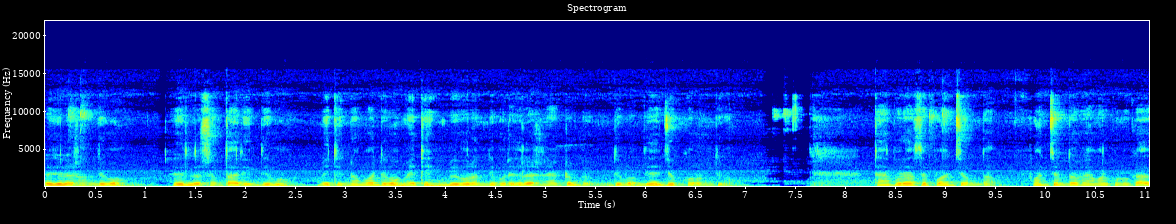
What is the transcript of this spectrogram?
রেজুলেশন দিব রেজুলেশন তারিখ দিব মিটিং নম্বর দিব মিটিং বিবরণ দিব রেজুলেশন একটু দিব, দিয়ে যোগকরণ দিব। তারপরে আছে পঞ্চম ধাপ। পঞ্চম ধাপে আমার কোনো কাজ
